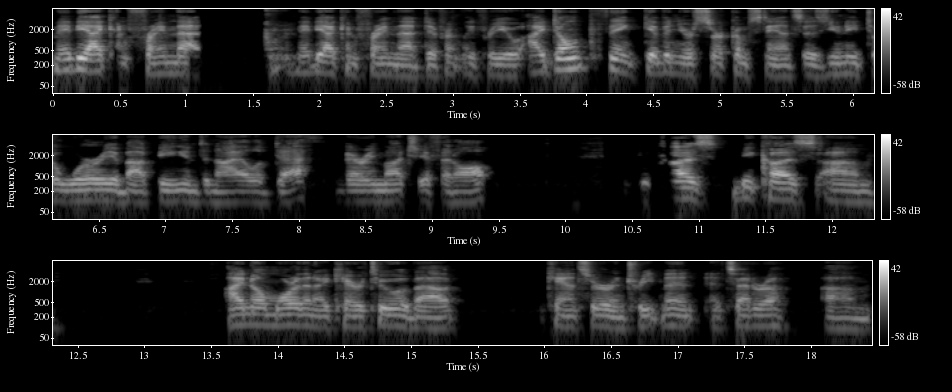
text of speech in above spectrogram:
maybe I can frame that maybe I can frame that differently for you. I don't think given your circumstances you need to worry about being in denial of death very much if at all. Because because um, I know more than I care to about cancer and treatment, etc. Um,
